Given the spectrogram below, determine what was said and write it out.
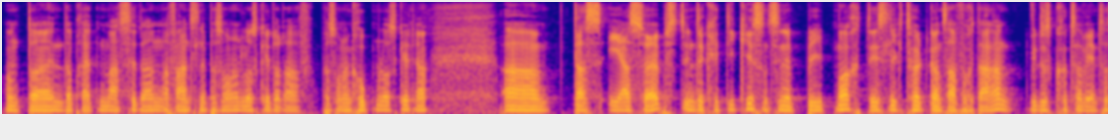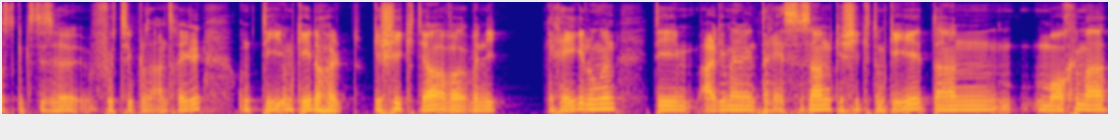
und da in der breiten Masse dann auf einzelne Personen losgeht oder auf Personengruppen losgeht, ja. Ähm, dass er selbst in der Kritik ist und sich nicht beliebt macht, das liegt halt ganz einfach daran, wie du es kurz erwähnt hast, gibt es diese 50 plus 1 Regel und die umgeht er halt geschickt, ja, aber wenn ich Regelungen, die im allgemeinen Interesse sind, geschickt umgehe, dann mache ich mir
